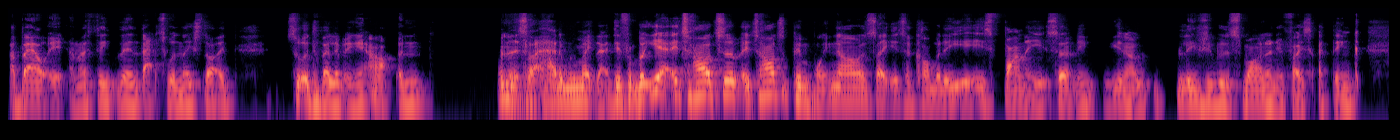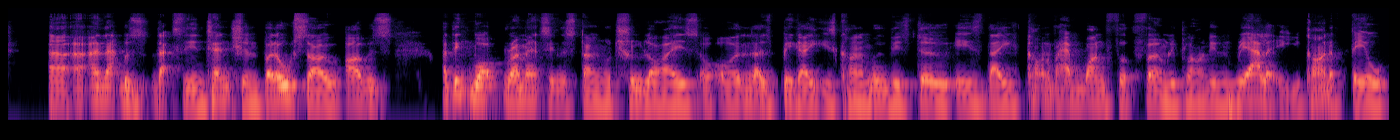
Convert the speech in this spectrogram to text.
about it, and I think then that's when they started sort of developing it up, and and it's like, how do we make that different? But yeah, it's hard to it's hard to pinpoint. No, I would say it's a comedy. It is funny. It certainly you know leaves you with a smile on your face. I think, uh, and that was that's the intention. But also, I was. I think what Romancing the Stone or True Lies or, or those big 80s kind of movies do is they kind of have one foot firmly planted in reality. You kind of feel,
